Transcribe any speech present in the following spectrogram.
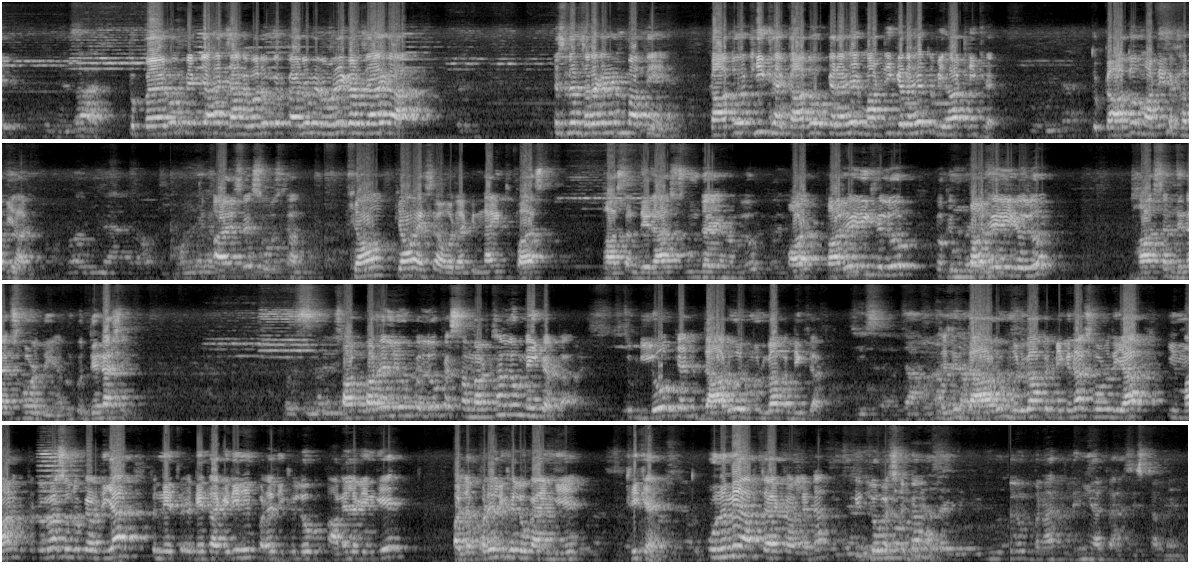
तो पैरों पे क्या है? जानवरों के पैरों में रोने गड़ जाएगा। इसलिए सड़क नहीं बनवाते हैं। कादो ठीक है कादो के रहे माटी के रहे तो बिहार ठीक है। तो कादो माटी रखा बिहार। ऐसे सोचता क्यों क्यों ऐसा हो रहा है कि नाइन्थ पास भाषण दे रहा सुन रहे हैं हम लोग? और पढ़े लिखे लोग क्योंकि पढ़े लिखे लोग भाषण देना छोड़ दिए उनको देना चाहिए। और पढ़े लोगों के लोग का समर्थन लोग नहीं करता। तो लोग क्या दारू और मुर्गा पर दिख जाता जैसे दारू मुर्गा पर बिकना छोड़ दिया ईमान पे टटोलना शुरू कर दिया तो नेत, नेतागिरी में पढ़े लिखे लोग आने लगेंगे। और जब पढ़े लिखे लोग आएँगे ठीक है उनमें आप तय कर लेना कि लोग अच्छे लोग बना नहीं आता है सिस्टम में।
